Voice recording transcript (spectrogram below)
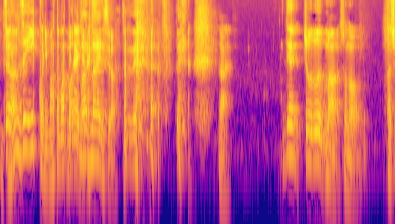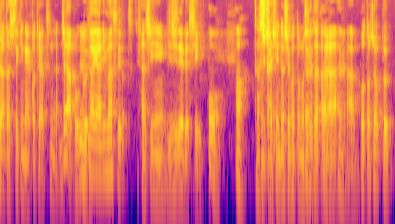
じゃあ、全然一個にまとまってまとないじゃないまんないんですよ。全然。ですか。で、ちょうど、まあ、その、橋渡し的なことやってんだ。じゃあ僕がやりますよ。つって写真いじれるし。あ、確かに。写真の仕事もしてたから、フォトショップ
